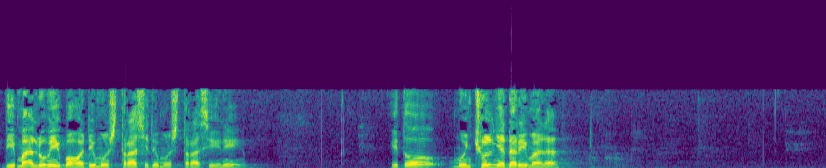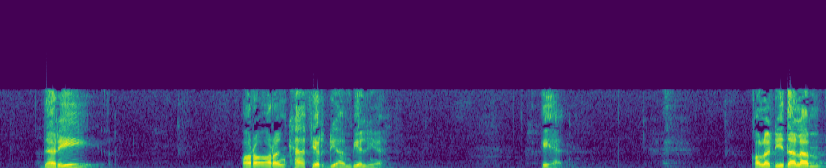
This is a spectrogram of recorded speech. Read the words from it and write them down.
dimaklumi bahwa demonstrasi-demonstrasi ini itu munculnya dari mana? Dari orang-orang kafir diambilnya. Iya. Kalau di dalam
